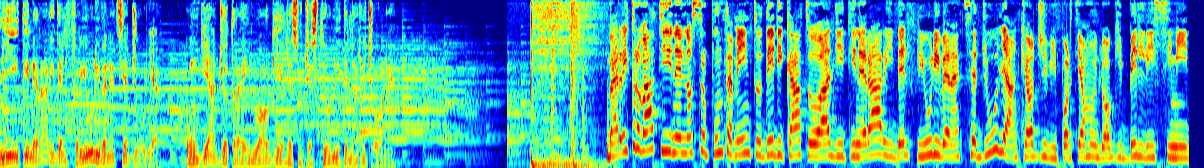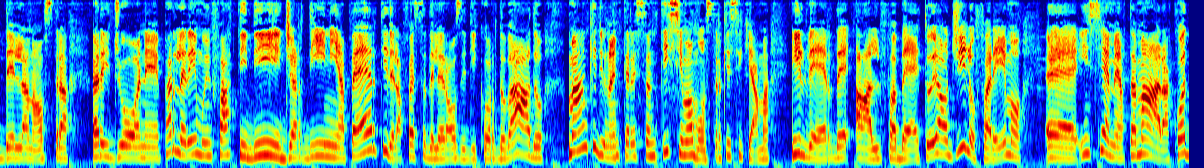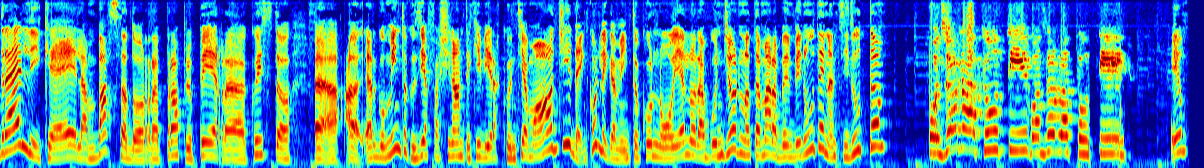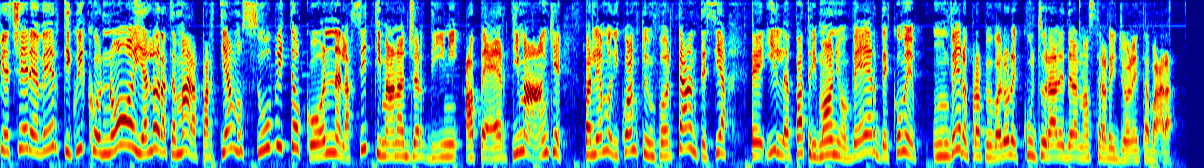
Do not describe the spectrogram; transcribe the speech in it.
Gli itinerari del Friuli Venezia Giulia. Un viaggio tra i luoghi e le suggestioni della regione. Ben ritrovati nel nostro appuntamento dedicato agli itinerari del Friuli Venezia Giulia. Anche oggi vi portiamo in luoghi bellissimi della nostra regione. Parleremo infatti di giardini aperti, della festa delle rose di Cordovado, ma anche di una interessantissima mostra che si chiama Il Verde Alfabeto e oggi lo faremo eh, insieme a Tamara Quadrelli che è l'ambassador proprio per eh, questo eh, argomento così affascinante che vi raccontiamo oggi ed è in collegamento con noi. Allora, buongiorno Tamara, benvenuta innanzitutto. Buongiorno a tutti, buongiorno a tutti. È un piacere averti qui con noi. Allora, Tamara, partiamo subito con la settimana giardini aperti, ma anche parliamo di quanto importante sia eh, il patrimonio verde come un vero e proprio valore culturale della nostra regione, Tamara.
